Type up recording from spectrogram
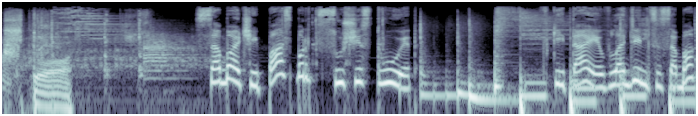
что Собачий паспорт существует. В Китае владельцы собак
